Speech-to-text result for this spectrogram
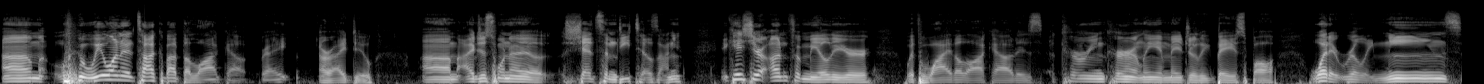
Um, we wanted to talk about the lockout, right? Or I do. Um, I just want to shed some details on you. In case you're unfamiliar with why the lockout is occurring currently in Major League Baseball, what it really means.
